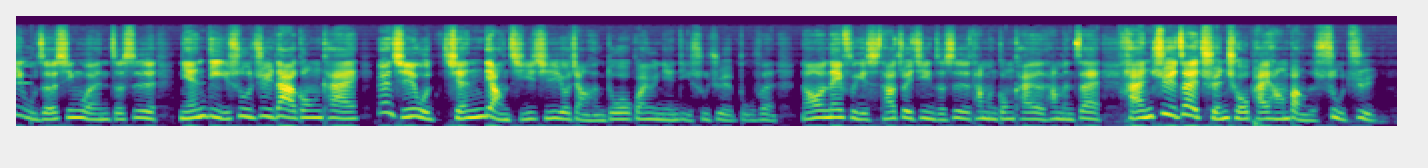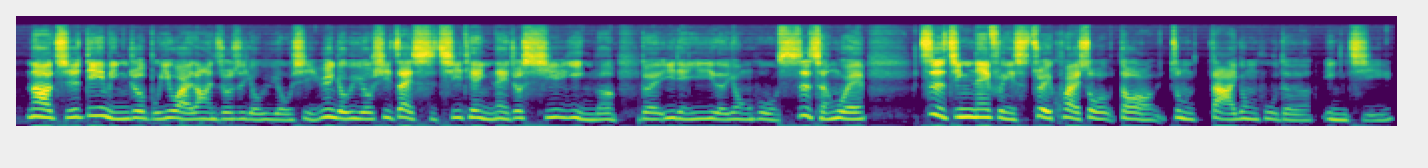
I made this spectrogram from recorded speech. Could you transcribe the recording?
第五则新闻则是年底数据大公开，因为其实我前两集其实有讲很多关于年底数据的部分。然后 Netflix 它最近则是他们公开了他们在韩剧在全球排行榜的数据。那其实第一名就不意外，当然就是鱿鱼游戏，因为鱿鱼游戏在十七天以内就吸引了对一点一亿的用户，是成为至今 Netflix 最快受到这么大用户的影集。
